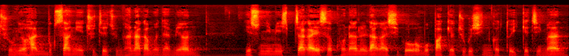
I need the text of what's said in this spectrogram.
중요한 묵상의 주제 중 하나가 뭐냐면 예수님이 십자가에서 고난을 당하시고 못 박혀 죽으신 것도 있겠지만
